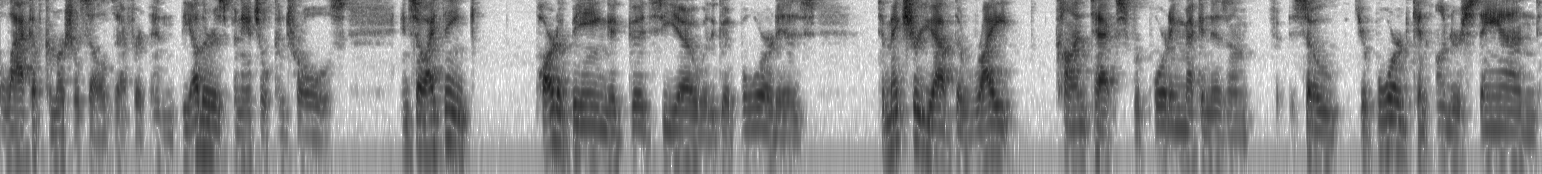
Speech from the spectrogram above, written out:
lack of commercial sales effort, and the other is financial controls. And so I think part of being a good CEO with a good board is to make sure you have the right context reporting mechanism so your board can understand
